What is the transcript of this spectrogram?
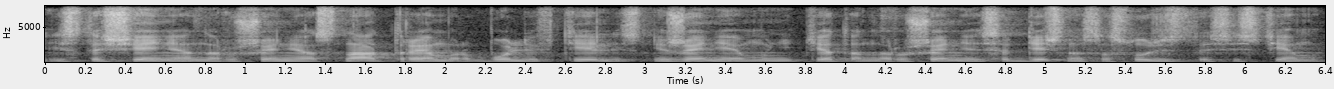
истощение, нарушение сна, тремор, боли в теле, снижение иммунитета, нарушение сердечно-сосудистой системы.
